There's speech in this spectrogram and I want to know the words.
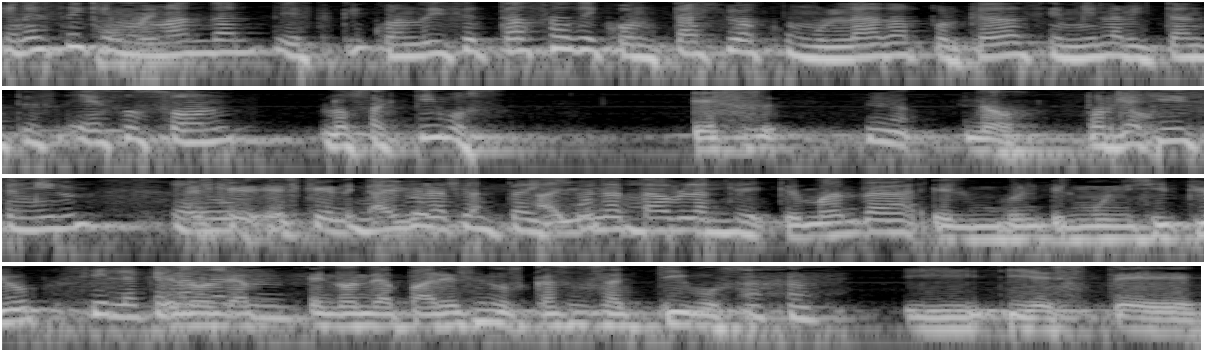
En este que nos momento. mandan, es que cuando dice tasa de contagio acumulada por cada 100 mil habitantes, esos son los activos. Es, No. no. Porque no. aquí dice mil. Es que, es que hay, una, hay una tabla que, que manda el, mu- el municipio Sí, la que en, donde, mandan. en donde aparecen los casos activos. Ajá. Y, y este.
